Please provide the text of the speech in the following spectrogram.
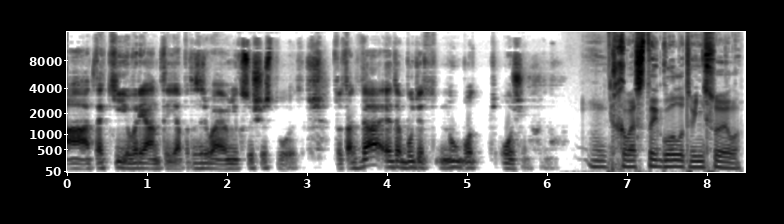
а такие варианты, я подозреваю, у них существуют, то тогда это будет, ну вот, очень хреново. Хвосты, голод, Венесуэла.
